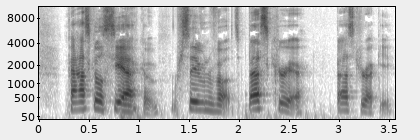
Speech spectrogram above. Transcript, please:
Pascal Siakam, receiving votes. Best career, best rookie.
